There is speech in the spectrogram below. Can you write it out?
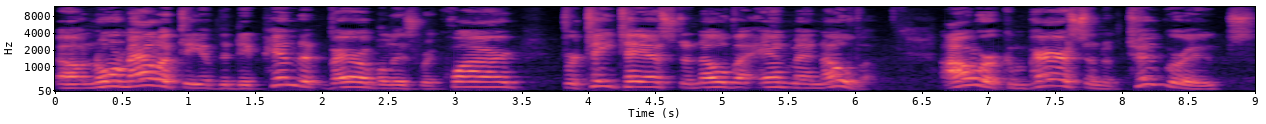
Uh, normality of the dependent variable is required for t-test, ANOVA, and MANOVA. Our comparison of two groups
